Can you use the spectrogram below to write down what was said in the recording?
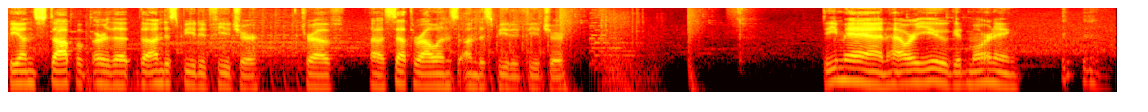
The unstoppable, or the, the undisputed future, Trev. Uh, Seth Rollins' undisputed future. D-Man, how are you? Good morning.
